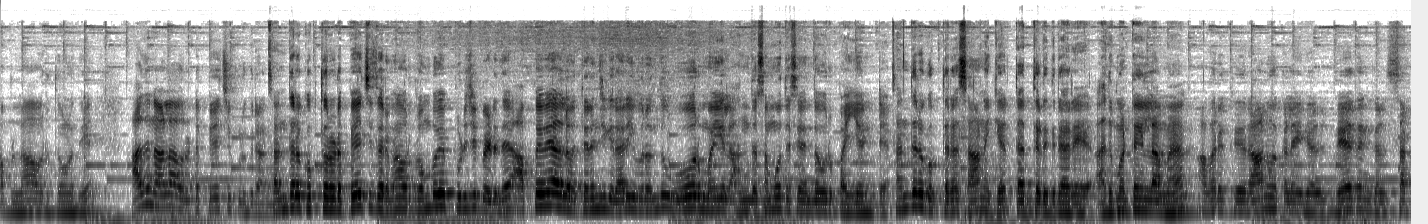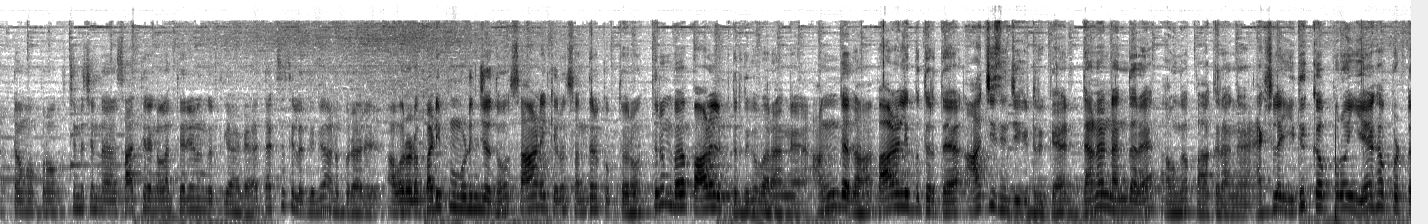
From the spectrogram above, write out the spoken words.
அப்படிலாம் அவர் தோணுது. அதனால அவர்கிட்ட பேச்சு கொடுக்குறாங்க. சந்திரகுப்தரோட பேச்சு திறமை அவருக்கு ரொம்பவே பிடிச்சி போயிடுது. அப்பவே அதில் தெரிஞ்சுக்கிறாரு இவர் வந்து ஓர் மயில் அந்த சமூகத்தை சேர்ந்த ஒரு பையன்ட்டு. சந்திரகுப்தரை சாணக்கியர் தத்தெடுக்கிறாரு. அது மட்டும் இல்லாமல் அவருக்கு இராணுவ கலைகள் வேதங்கள் சட்டம் அப்புறம் சின்ன சின்ன சாத்திரங்கள்லாம் தெரியணுங்கிறதுக்காக தக்ஷசிலத்துக்கு அனுப்புகிறாரு அவரோட படிப்பு முடிஞ்சதும் சாணக்கியரும் சந்திரகுப்தரும் திரும்ப பாடலிபுத்திரத்துக்கு வராங்க. அங்கே தான் பாடலிபுத்திரத்தை ஆட்சி செஞ்சுக்கிட்டு இருக்க தனநந்தரை அவங்க பார்க்குறாங்க ஆக்சுவலாக இதுக்கப்புறம் ஏகப்பட்ட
